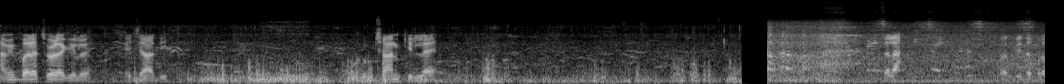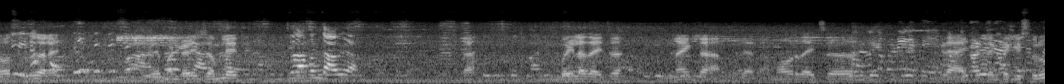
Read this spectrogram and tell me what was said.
आम्ही बऱ्याच वेळा गेलो आहे याच्या आधी. खूप छान किल्ला आहे. चला. परतीचा प्रवास सुरू झाला आहे मंडळी जमले आपण जाऊया. आता. मुंबईला जायचं पुन्हा एकदा उद्या कामावर जायचं. इकडे आहे दगदगी सुरू.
